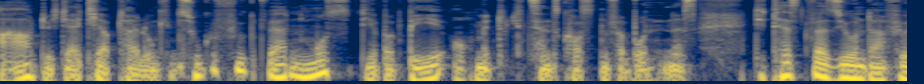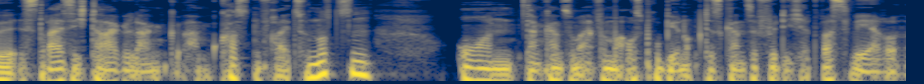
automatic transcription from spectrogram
A durch die IT-Abteilung hinzugefügt werden muss, die aber B auch mit Lizenzkosten verbunden ist. Die Testversion dafür ist 30 Tage lang ähm, kostenfrei zu nutzen und dann kannst du einfach mal ausprobieren, ob das Ganze für dich etwas wäre.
